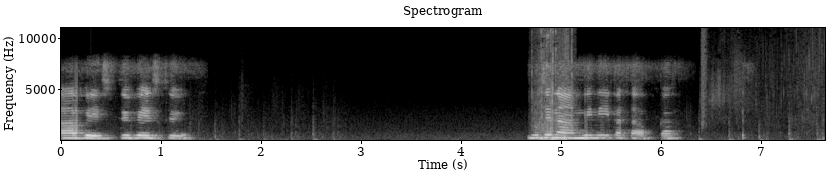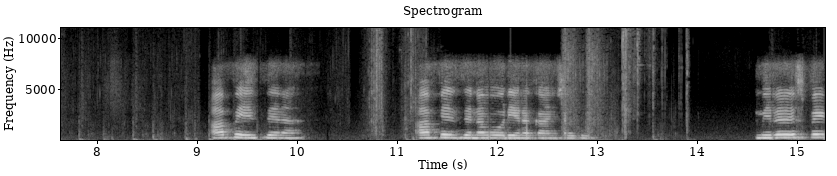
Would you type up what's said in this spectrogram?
हाँ भेजती हूँ भेजती हूँ मुझे नाम भी नहीं पता आपका। आप भेज देना। आप भेज देना वो रियर आकांक्षा को। मेरे पे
